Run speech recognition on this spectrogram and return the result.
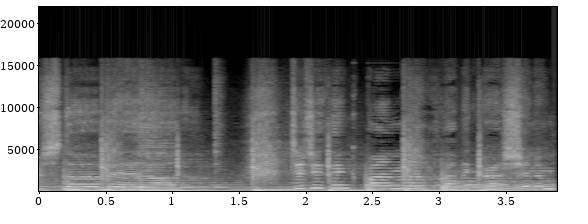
Worst of it all. Did you think by now I'd be crashing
